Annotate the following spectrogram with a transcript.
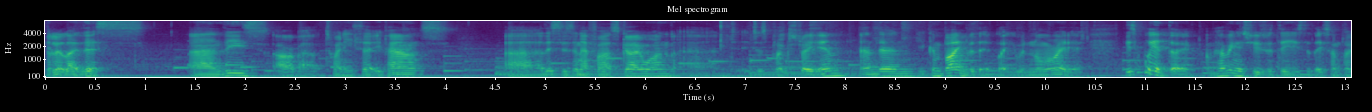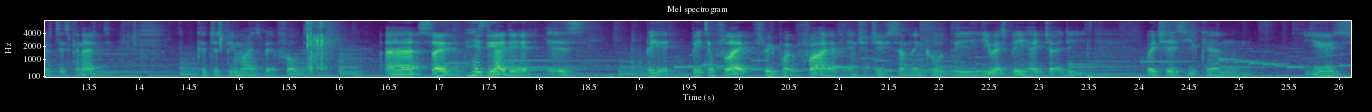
They look like this, and these are about 20, 30 pounds. Uh, this is an FrSky one, and it just plugs straight in, and then you combine with it like you would a normal radio. These are weird though. I'm having issues with these that they sometimes disconnect. Could just be mine's a bit faulty. Uh, so here's the idea: is Betaflight 3.5 introduced something called the USB HID, which is you can use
